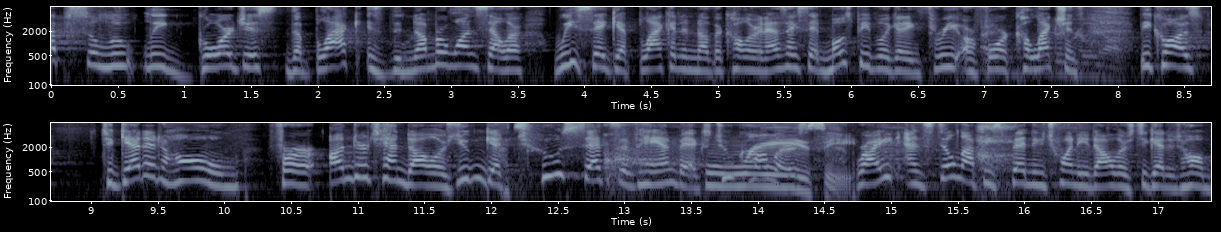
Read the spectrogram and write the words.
absolutely gorgeous. The black is the number one seller. We say get black in another color. And as I said, most people are getting three or four collections because to get it home for under $10, you can get two sets of handbags, two Crazy. colors, right? And still not be spending $20 to get it home.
